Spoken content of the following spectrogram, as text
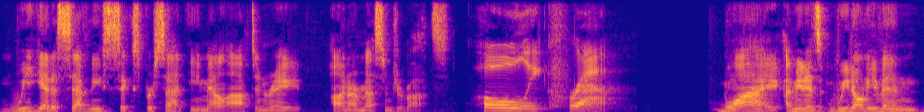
We get a 76% email opt-in rate on our messenger bots. Holy crap why? I mean it's we don't even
